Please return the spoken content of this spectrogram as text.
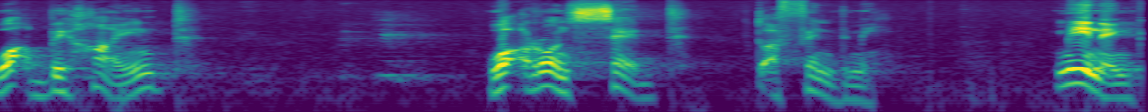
what behind what Ron said to offend me. Meaning,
